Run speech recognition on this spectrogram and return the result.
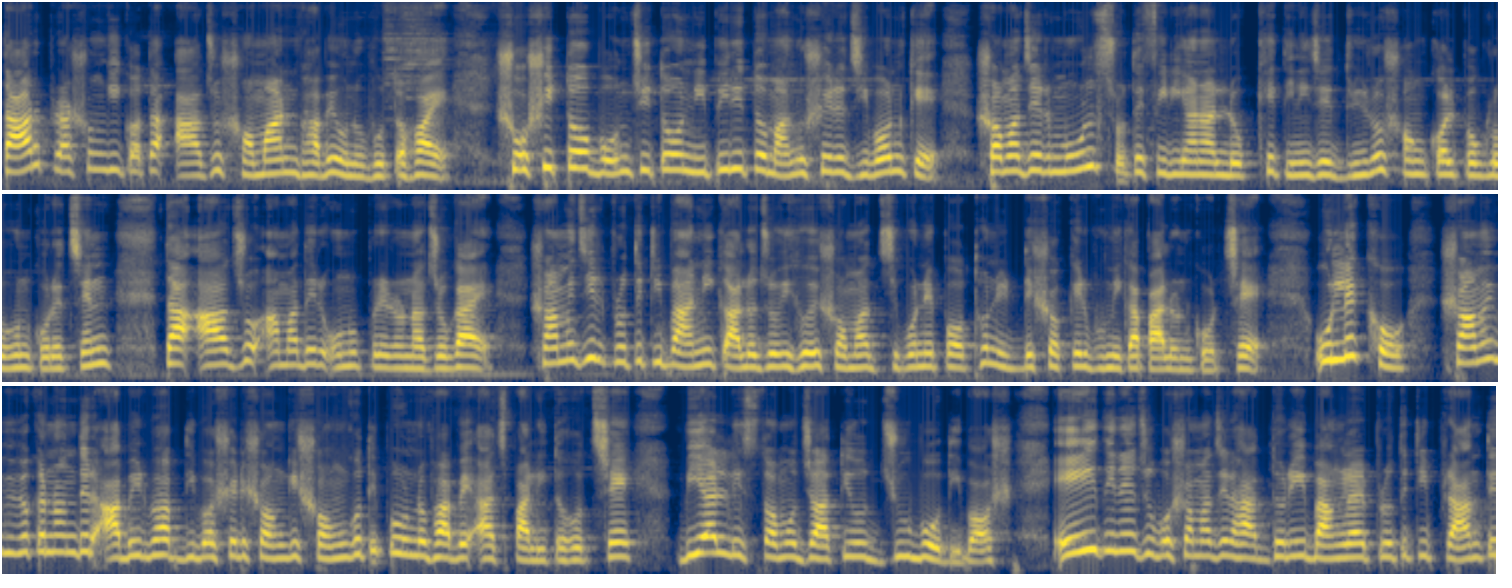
তার প্রাসঙ্গিকতা আজও সমানভাবে অনুভূত হয়। শোষিত, বঞ্চিত, নিপীড়িত মানুষের জীবনকে সমাজের মূল স্রোতে ফিরিয়ে আনার লক্ষ্যে তিনি যে দৃঢ় সংকল্প গ্রহণ করেছেন, তা আজও আমাদের অনুপ্রেরণা যোগায়। স্বামীজির প্রতিটি বাণী কালোজয়ী হয়ে সমাজ জীবনে পথ নির্দেশকের ভূমিকা পালন করছে। উল্লেখ্য, স্বামী বিবেকানন্দের আবির্ভাব দিবসের সঙ্গে সঙ্গতিপূর্ণভাবে আজ পালিত হচ্ছে বিয়াল্লিশতম জাতীয় যুব দিবস। এই দিনে যুব সমাজের হাত ধরেই বাংলার প্রতিটি প্রান্তে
